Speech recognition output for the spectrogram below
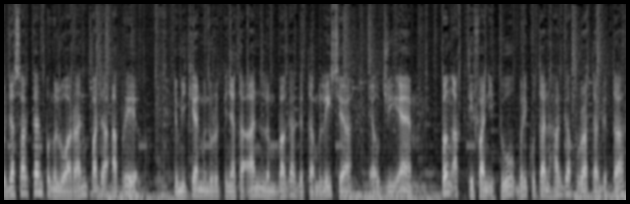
berdasarkan pengeluaran pada April. Demikian menurut kenyataan Lembaga Getah Malaysia, LGM. Pengaktifan itu berikutan harga purata getah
